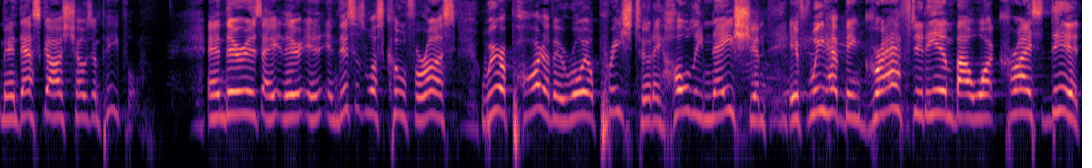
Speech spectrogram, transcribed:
man, that's God's chosen people. And there is a there, and this is what's cool for us. We're a part of a royal priesthood, a holy nation, if we have been grafted in by what Christ did.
